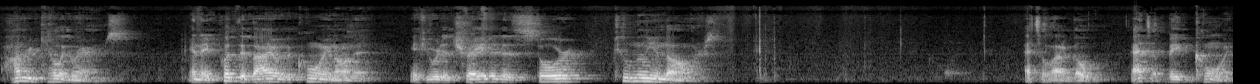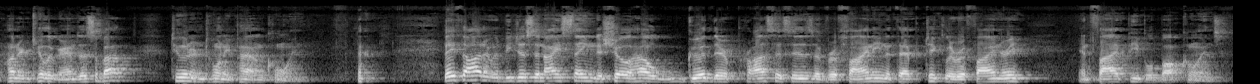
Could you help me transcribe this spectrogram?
100 kilograms. And they put the value of the coin on it. If you were to trade it at a store, $2 million. That's a lot of gold. That's a big coin. 100 kilograms, that's about 220 pound coin. They thought it would be just a nice thing to show how good their process is of refining at that particular refinery, and five people bought coins.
